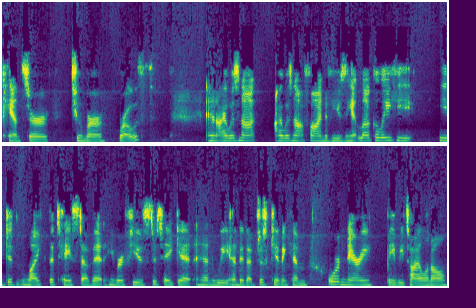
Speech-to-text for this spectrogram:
cancer tumor growth. And I was not I was not fond of using it. Luckily, he he didn't like the taste of it. He refused to take it, and we ended up just giving him ordinary baby Tylenol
